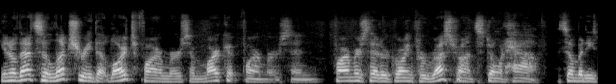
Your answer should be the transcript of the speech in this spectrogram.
You know, that's a luxury that large farmers and market farmers and farmers that are growing for restaurants don't have. Somebody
